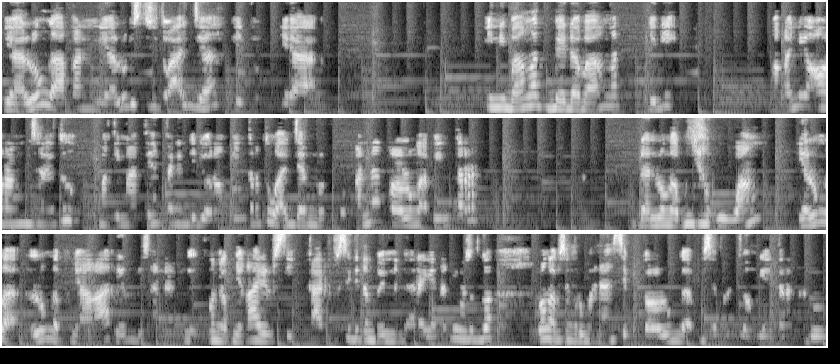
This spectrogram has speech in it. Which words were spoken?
ya lo nggak akan ya lo di situ aja gitu. Ya ini banget beda banget. Jadi makanya orang misalnya tuh mati-matian pengen jadi orang pinter tuh wajar menurutku. Karena kalau lo nggak pinter dan lo nggak punya uang ya lo nggak lo nggak punya karir di sana. Lo nggak punya karir sih. Karir sih ditentuin negara ya. Tapi maksud gue lo nggak bisa merubah nasib kalau lo nggak bisa berjuang di antara kedua.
